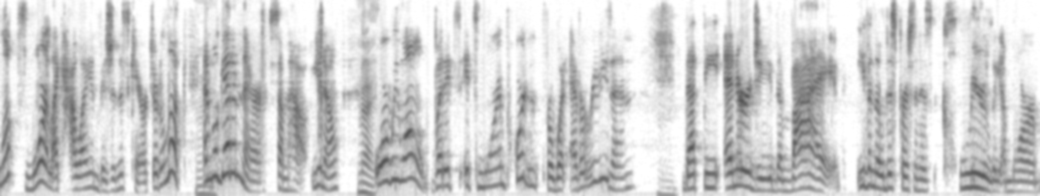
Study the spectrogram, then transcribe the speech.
looks more like how I envision this character to look. Mm. And we'll get him there somehow, you know, right. or we won't. But it's it's more important for whatever reason mm. that the energy, the vibe, even though this person is clearly a more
